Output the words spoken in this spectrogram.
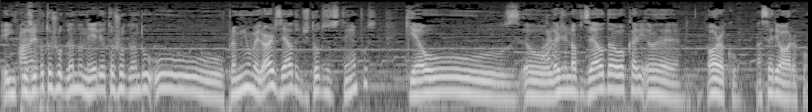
Eu, inclusive eu tô jogando nele, eu tô jogando o, Pra mim o melhor Zelda de todos os tempos, que é o, o Legend of Zelda Ocari- é, Oracle, a série Oracle.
